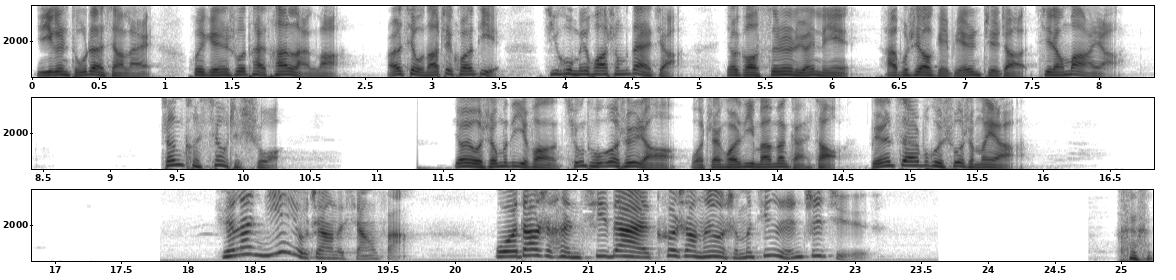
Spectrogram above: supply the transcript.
一个人独占下来，会给人说太贪婪了。而且我拿这块地几乎没花什么代价，要搞私人园林，还不是要给别人指着脊梁骂呀？张克笑着说。要有什么地方穷土恶水壤，我占块地慢慢改造，别人自然不会说什么呀。原来你也有这样的想法，我倒是很期待课上能有什么惊人之举。呵呵，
